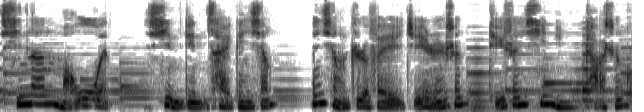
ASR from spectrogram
心安茅屋稳，性定菜根香。分享智慧结人生，提升心灵茶生活。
